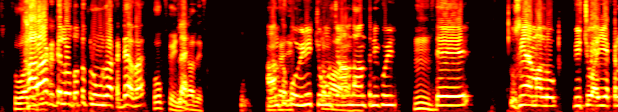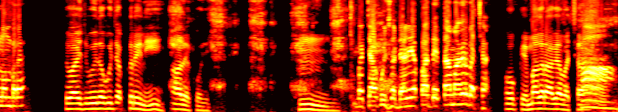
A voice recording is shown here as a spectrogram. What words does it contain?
ਸੂਆ 18 ਕਿਲੋ ਦੁੱਧ ਪਲੂਣ ਦਾ ਕੱਢਿਆ ਵਾ। ਓਕੇ ਜੀ। ਆ ਦੇਖੋ। ਅੰਤ ਕੋਈ ਨਹੀਂ ਚੋਣ ਚਾਣ ਦਾ ਅੰਤ ਨਹੀਂ ਕੋਈ। ਤੇ ਤੁਸੀਂ ਐ ਮੰਨ ਲਓ ਵੀ ਚੁਆਈ ਇੱਕ ਨੰਬਰ ਹੈ। ਦਵਾਈ ਚੂਈ ਦਾ ਕੋਈ ਚੱਕਰ ਹੀ ਨਹੀਂ ਆ ਦੇਖੋ ਜੀ। ਹੂੰ। ਬੱਚਾ ਕੋਈ ਛੱਡਿਆ ਨਹੀਂ ਆਪਾਂ ਦਿੱਤਾ ਮਗਰ ਬੱਚਾ। ਓਕੇ ਮਗਰ ਆ ਗਿਆ ਬੱਚਾ। ਹਾਂ।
